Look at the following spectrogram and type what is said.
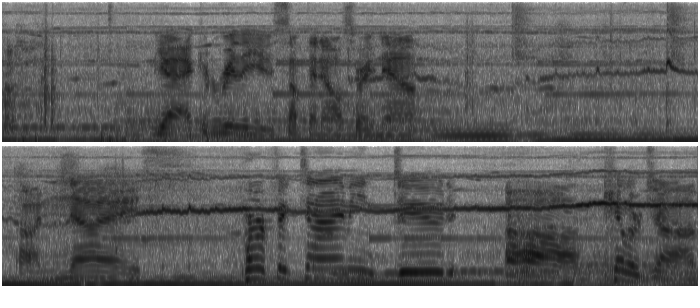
Hmm. Yeah, I could really use something else right now. Nice. Perfect timing, dude. Oh, killer job.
